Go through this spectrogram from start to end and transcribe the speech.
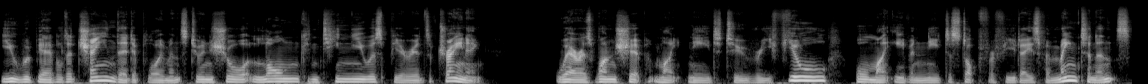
you would be able to chain their deployments to ensure long, continuous periods of training. Whereas one ship might need to refuel, or might even need to stop for a few days for maintenance,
